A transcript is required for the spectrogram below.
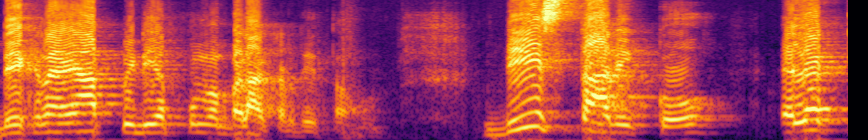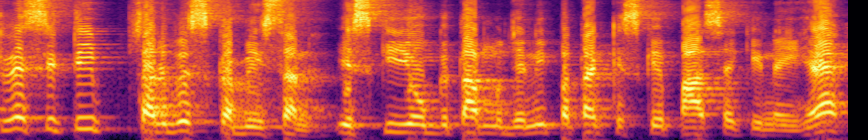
देख रहे हैं आप, पीडीएफ को मैं बड़ा कर देता हूँ। 20 तारीख को इलेक्ट्रिसिटी सर्विस कमीशन, इसकी योग्यता मुझे नहीं पता किसके पास है कि नहीं है,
